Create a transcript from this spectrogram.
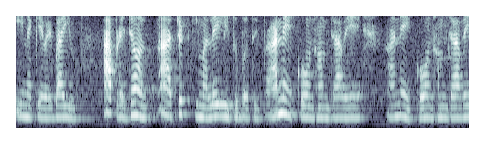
એને કહેવાય બાયું. આપણે જણ આ ચુટકીમાં લઈ લીધું બધું. પણ આને કોણ સમજાવે? આને કોણ સમજાવે?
